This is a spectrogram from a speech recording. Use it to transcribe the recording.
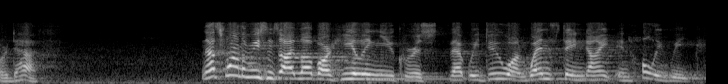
or death. And that's one of the reasons I love our healing Eucharist that we do on Wednesday night in Holy Week.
